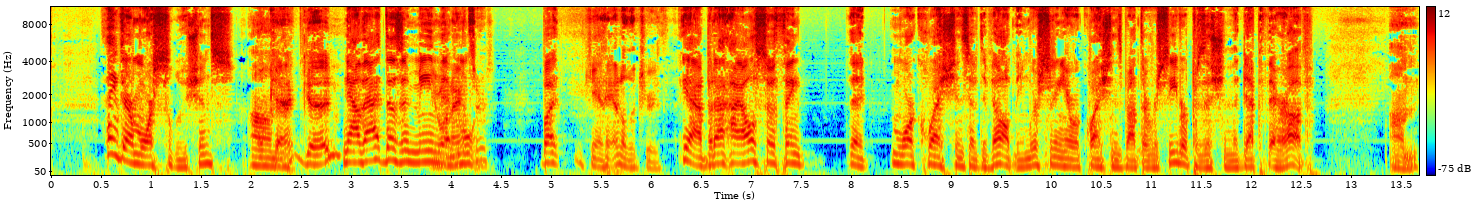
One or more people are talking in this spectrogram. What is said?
I think there are more solutions. Um, Okay, good. Now that doesn't mean You that want more, answers? but You can't handle the truth. Yeah, but I, I also think that more questions have developed. I mean, we're sitting here with questions about the receiver position, the depth thereof. Um,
